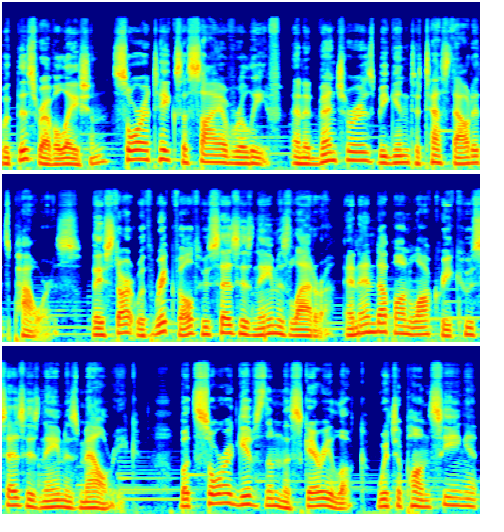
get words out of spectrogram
With this revelation, Sora takes a sigh of relief, and adventurers begin to test out its powers. They start with Rickvelt who says his name is Ladera, and end up on Lockreek who says his name is Malreek but Sora gives them the scary look, which upon seeing it,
